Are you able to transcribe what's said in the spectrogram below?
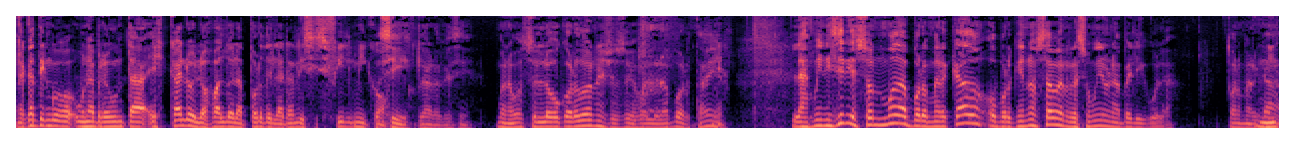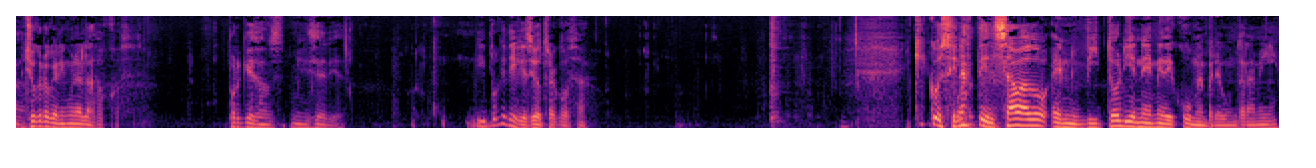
Acá tengo una pregunta. ¿Es Calo el Osvaldo Laporte del análisis fílmico? Sí, claro que sí. Bueno, vos sos el lobo Cordone, yo soy Osvaldo Laporte, está bien. ¿Las miniseries son moda por mercado o porque no saben resumir una película? Por mercado. Ni- yo creo que ninguna de las dos cosas. ¿Por qué son miniseries? ¿Y por qué tiene que ser otra cosa? ¿Qué cocinaste el sábado en Vitoli en MDQ? Me preguntan a mí.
